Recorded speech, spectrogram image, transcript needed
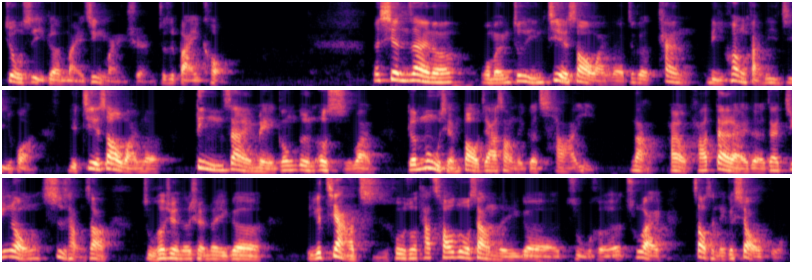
就是一个买进买权，就是 buy call。那现在呢，我们就已经介绍完了这个碳锂矿返利计划，也介绍完了定在每公吨二十万跟目前报价上的一个差异。那还有它带来的在金融市场上组合选择权的一个一个价值，或者说它操作上的一个组合出来造成的一个效果。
